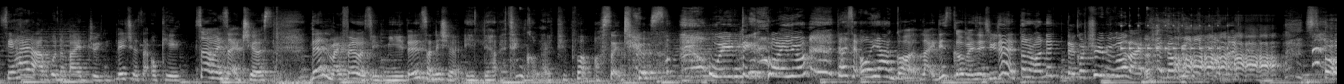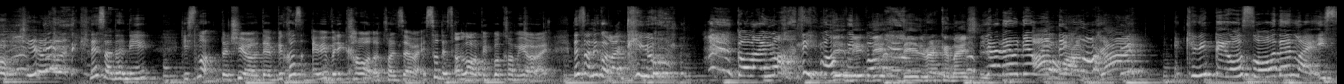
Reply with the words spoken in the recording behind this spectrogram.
say hi, I'm gonna buy a drink. Then she was like, okay. So I went inside cheers. Then my friend was with me. Then suddenly she was like, hey Leah, I think got like people outside cheers waiting for you. Then I said, oh yeah, got like this girl message me. Then I turned around, then there got three people like at the window. So cute. Then suddenly, it's not the three of them because everybody come out the concert, right? So there's a lot of people coming out, right? Then suddenly got like queue, got like multiple They, they, people. they, they recognize you. yeah, they, they Oh my god. Can we take also? Then like it's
